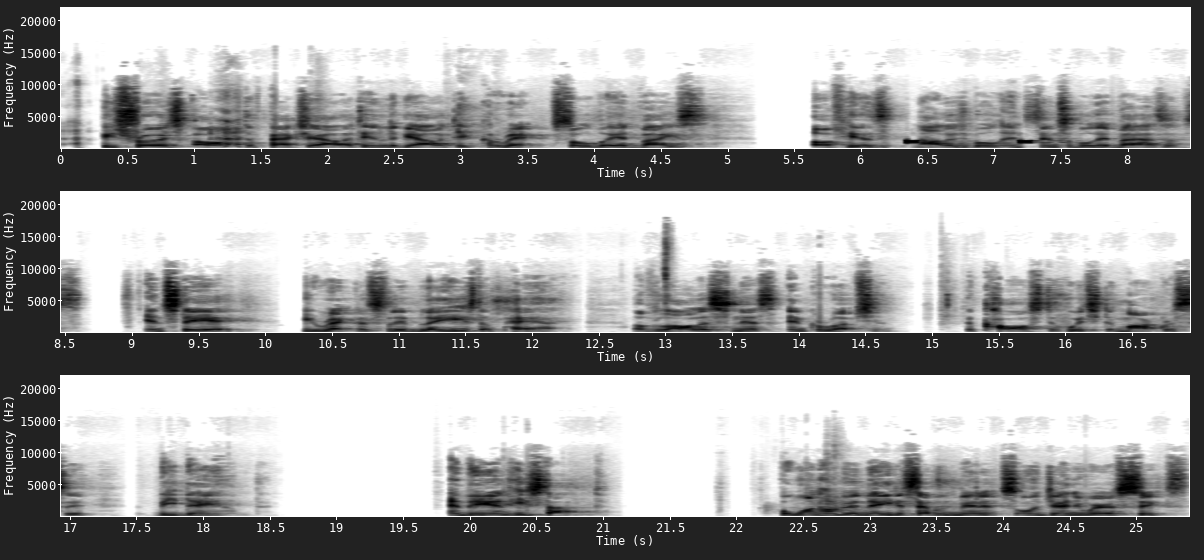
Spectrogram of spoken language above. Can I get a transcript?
He shrugs off the factuality and legality, correct, sober advice of his knowledgeable and sensible advisors. Instead, he recklessly blazed a path of lawlessness and corruption, the cost to which democracy be damned. And then he stopped. For 187 minutes on January 6th,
